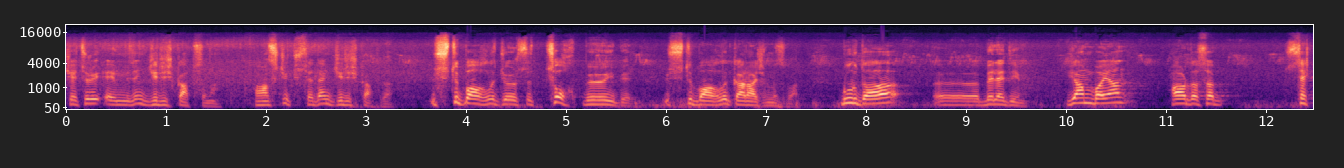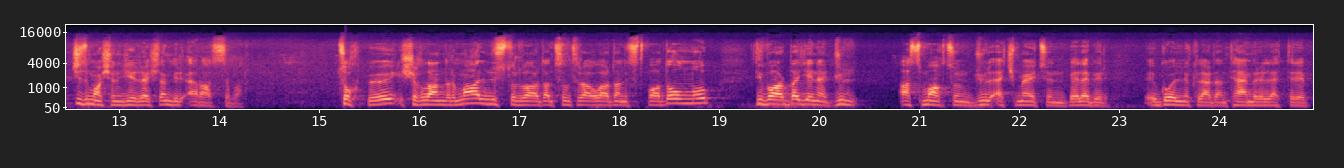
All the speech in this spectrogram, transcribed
keçirik evimizin giriş qapısına. Hansı ki, küçədən giriş qapıda. Üstü bağlı görürsünüz, çox böyük bir üstü bağlı qarajımız var. Burada e, belə deyim, yanbayan hardasa 8 maşın yerləşən bir ərazisi var. Çox böyük işıqlandırma, lüstrlardan, çılçıraqlardan istifadə olunub. Divarda yenə gül asmaq üçün, gül əkmək üçün belə bir e, qoyunluqlardan təmir elətdirib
